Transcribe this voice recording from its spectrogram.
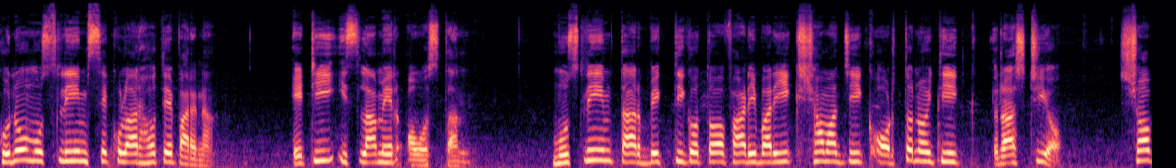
কোনো মুসলিম সেকুলার হতে পারে না। এটি ইসলামের অবস্থান। মুসলিম তার ব্যক্তিগত, পারিবারিক, সামাজিক, অর্থনৈতিক, রাষ্ট্রীয় সব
